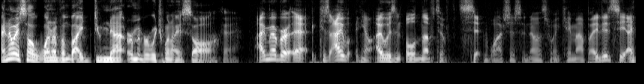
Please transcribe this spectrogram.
I know I saw one of them, but I do not remember which one I saw. Okay. I remember because I, you know, I wasn't old enough to sit and watch this and know this when it came out, but I did see. I,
